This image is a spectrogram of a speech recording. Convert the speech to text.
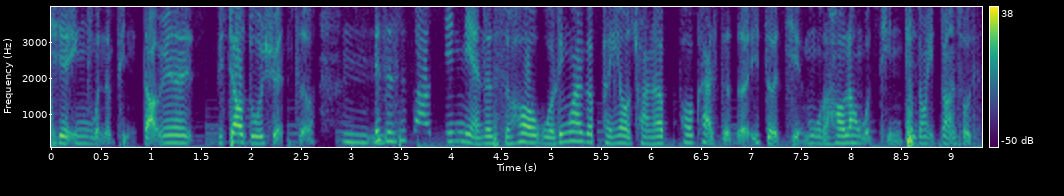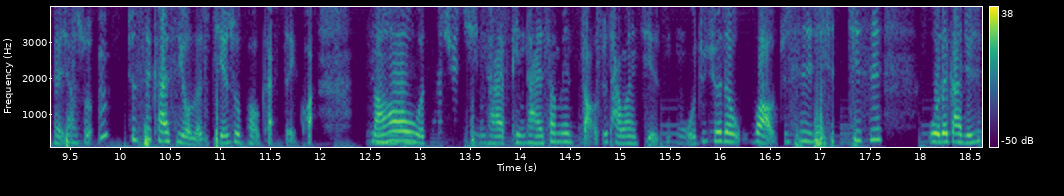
些英文的频道，因为比较多选择。嗯，一直是到今年的时候，我另外一个朋友传了 Podcast 的一则节目，然后让我听其中一段的时候，才想说，嗯，就是开始有人接触 Podcast 这一块。然后我再去平台平台上面找，就台湾的节目，我就觉得哇，就是其实。我的感觉是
